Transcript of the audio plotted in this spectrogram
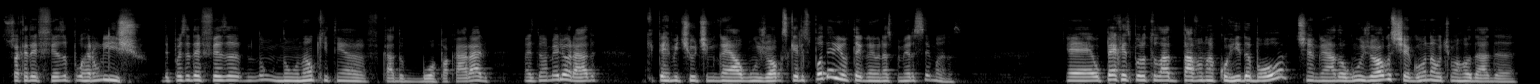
Só que a defesa, porra, era um lixo. Depois a defesa, não, não, não que tenha ficado boa pra caralho, mas deu uma melhorada, o que permitiu o time ganhar alguns jogos que eles poderiam ter ganho nas primeiras semanas. É, o Packers, por outro lado, estava numa corrida boa, tinha ganhado alguns jogos, chegou na última rodada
